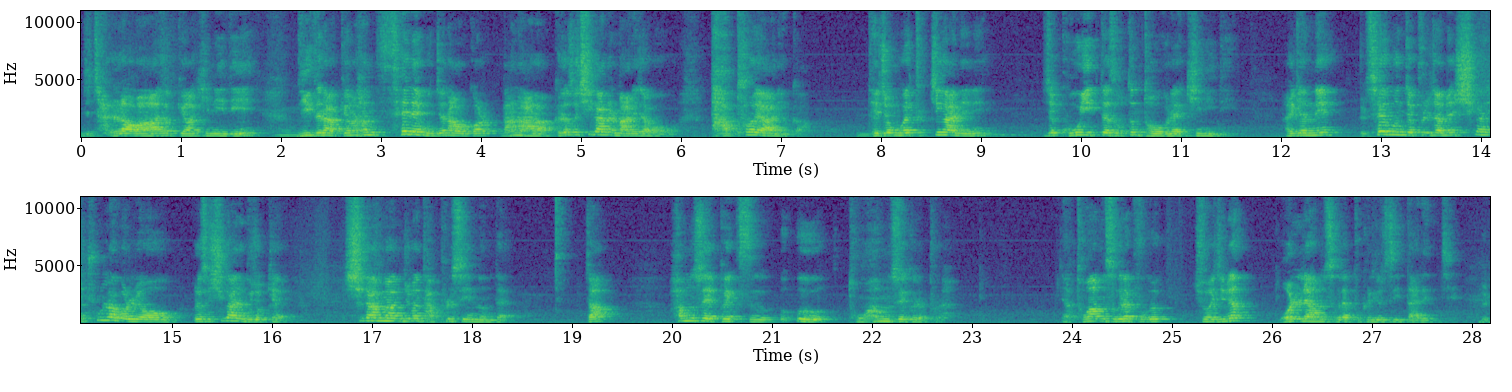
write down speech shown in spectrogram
이제 잘 나와 학교와 기니디. 니들 학교는 한 세네 문제 나올 걸 나는 알아. 그래서 시간을 많이 잡아오고 다 풀어야 하니까. 대전국의 특징 아니니? 이제 고2 때서부터는 더 그래 기니디. 알겠니? 세 문제 풀자면 시간이 졸라 걸려. 그래서 시간이 부족해. 시간만 주면 다 풀 수 있는데. 자, 함수 fx 의 동함수의 그래프를. 야, 동함수 그래프 그 주어지면 원래 함수 그래프 그릴 수 있다 그랬지. 네.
